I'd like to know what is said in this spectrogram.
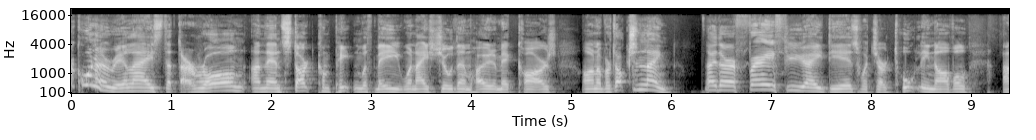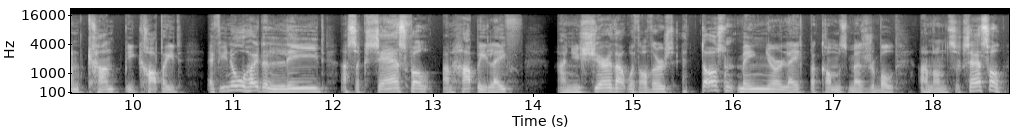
are going to realise that they're wrong and then start competing with me when I show them how to make cars on a production line. Now, there are very few ideas which are totally novel and can't be copied. If you know how to lead a successful and happy life and you share that with others, it doesn't mean your life becomes miserable and unsuccessful.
